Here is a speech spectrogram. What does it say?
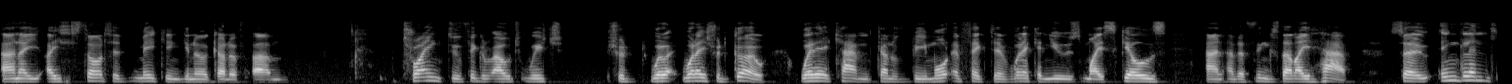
And I, I started making, you know, kind of um, trying to figure out which should where, where I should go, where I can kind of be more effective, where I can use my skills and, and the things that I have. So England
